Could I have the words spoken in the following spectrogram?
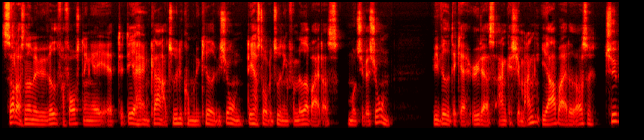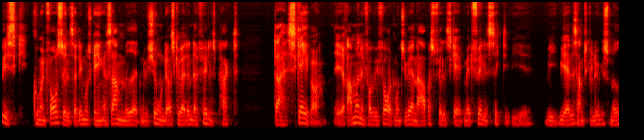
Så er der også noget med, at vi ved fra forskning af, at det at have en klar og tydelig kommunikeret vision, det har stor betydning for medarbejderes motivation. Vi ved, det kan øge deres engagement i arbejdet også. Typisk kunne man forestille sig, at det måske hænger sammen med, at en vision det også kan være den der fælles pagt, der skaber øh, rammerne for, at vi får et motiverende arbejdsfællesskab med et fælles sigte, vi, øh, vi, vi alle sammen skal lykkes med.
